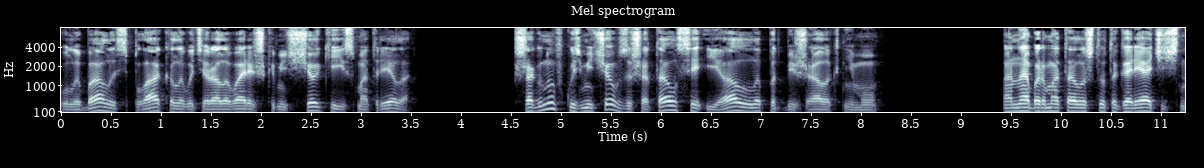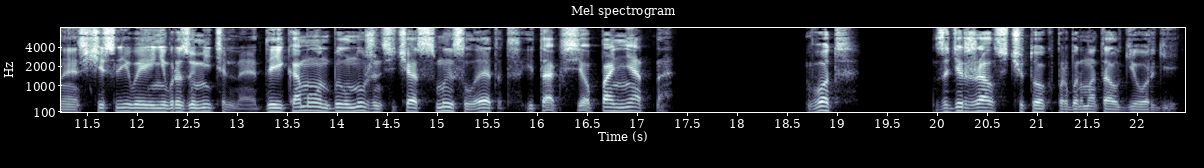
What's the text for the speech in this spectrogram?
улыбалась, плакала, вытирала варежками щеки и смотрела. Шагнув, Кузьмичев зашатался, и Алла подбежала к нему. Она бормотала что-то горячечное, счастливое и невразумительное. Да и кому он был нужен сейчас смысл этот? И так все понятно. Вот, задержался чуток, пробормотал Георгий.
